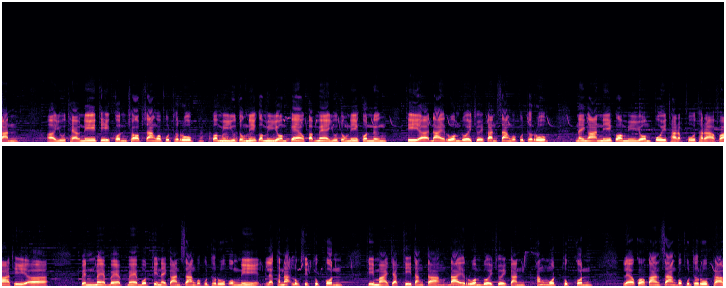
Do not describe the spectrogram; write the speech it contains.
กัน อาอยู่แถวนี้ที่คนชอบสร้างพระพุทธรูปนะครับก็มีอยู่ตรงนี้ก็มีโยมแก้วกับแม่อยู่ตรงนี้คนหนึ่งที่อ่าได้ร่วมด้วยช่วยกันสร้างพระพุทธรูป ในงานนี้ก็มีโยมปุ้ยธารภูธราฟ้าที่เอ่อเป็นแม่แบบแม่บทที่ในการสร้างพระพุทธรูปองค์นี้ และคณะลูกศิษย์ทุกคนที่มาจากที่ต่างๆ ได้ร่วมด้วยช่วยกันทั้งหมดทุกคน แล้วก็การสร้างพระพุทธรูปคราว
